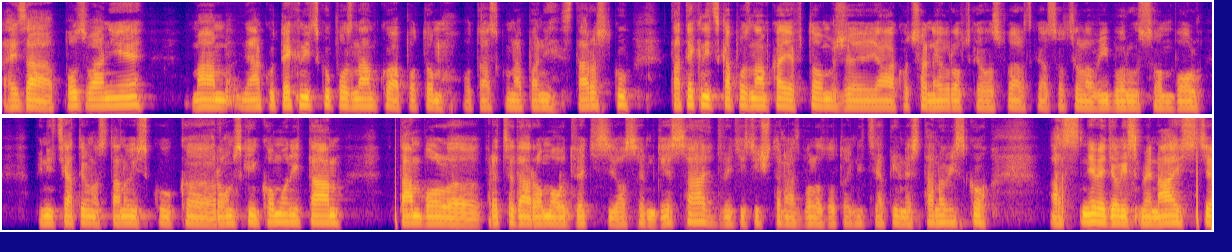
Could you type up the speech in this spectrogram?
aj za pozvanie. Mám nejakú technickú poznámku a potom otázku na pani starostku. Tá technická poznámka je v tom, že ja ako člen Európskeho hospodárskeho a sociálneho výboru som bol v iniciatívnom stanovisku k rómskym komunitám. Tam bol e, predseda Rómov 2008-10, 2014 bolo toto iniciatívne stanovisko a nevedeli sme nájsť e,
